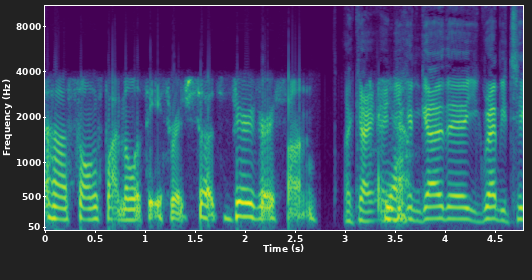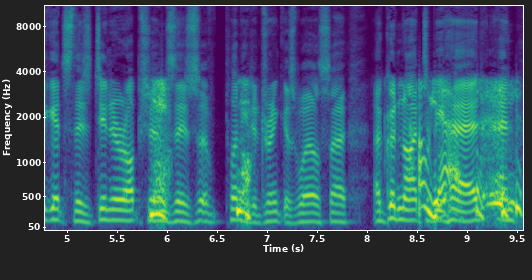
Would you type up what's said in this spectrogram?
uh, songs by Melissa Etheridge. So it's very, very fun. Okay, and you can go there, you grab your tickets, there's dinner options, there's uh, plenty Yeah. to drink as well, so a good night to Oh, be yeah. had. And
